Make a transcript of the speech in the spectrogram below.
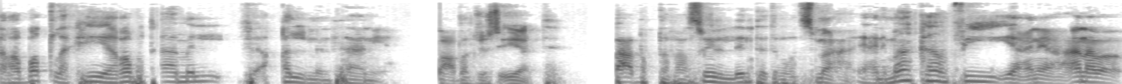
ربط لك هي ربط كامل في أقل من ثانية. بعض الجزئيات. بعض التفاصيل اللي انت تبغى تسمعها. يعني ما كان في يعني أنا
